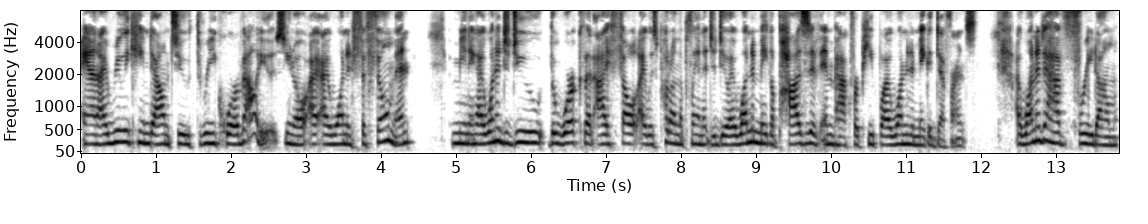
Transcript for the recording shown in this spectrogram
And I really came down to three core values. You know, I, I wanted fulfillment meaning I wanted to do the work that I felt I was put on the planet to do. I wanted to make a positive impact for people. I wanted to make a difference. I wanted to have freedom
